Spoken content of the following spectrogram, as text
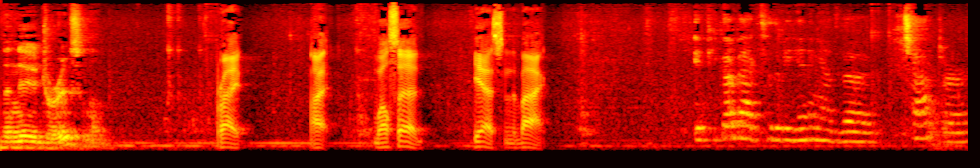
the new Jerusalem. Right. All right. Well said. Yes, in the back. If you go back to the beginning of the chapter,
